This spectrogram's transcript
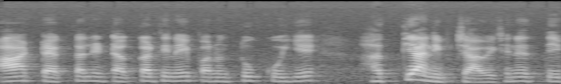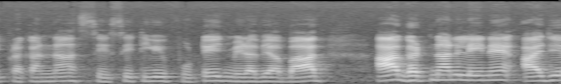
આ ટ્રેક્ટરની ટક્કરથી નહીં, પરંતુ કોઈએ હત્યા નિપજાવી છે ને તે પ્રકારના સીસીટીવી ફૂટેજ મેળવ્યા બાદ આ ઘટનાને લઈને આજે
